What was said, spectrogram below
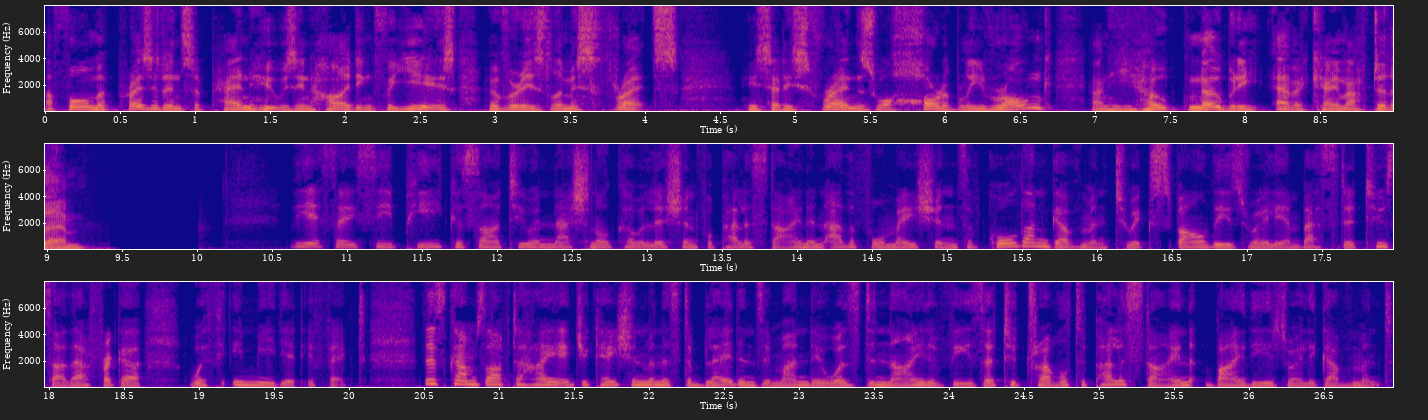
a former president of PEN who was in hiding for years over Islamist threats. He said his friends were horribly wrong and he hoped nobody ever came after them. The SACP, COSATU, and National Coalition for Palestine and other formations have called on government to expel the Israeli ambassador to South Africa with immediate effect. This comes after Higher Education Minister Blade Nzimande was denied a visa to travel to Palestine by the Israeli government.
